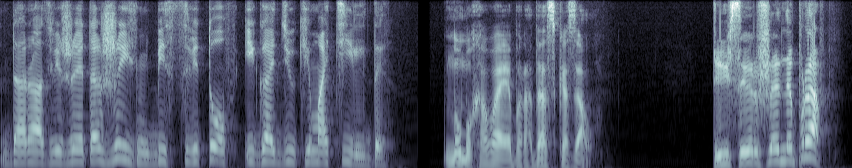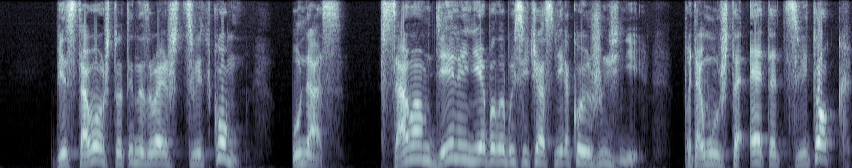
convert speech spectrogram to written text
Да разве же это жизнь без цветов и гадюки Матильды? Но маховая борода сказал. Ты совершенно прав. Без того, что ты называешь цветком, у нас в самом деле не было бы сейчас никакой жизни, потому что этот цветок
